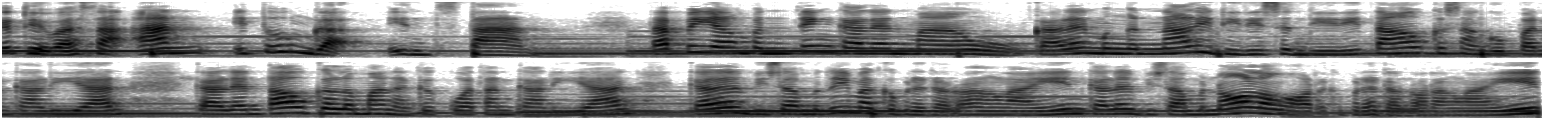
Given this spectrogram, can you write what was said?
kedewasaan itu enggak instan. Tapi yang penting kalian mau, kalian mengenali diri sendiri, tahu kesanggupan kalian, kalian tahu kelemahan dan kekuatan kalian, kalian bisa menerima keberadaan orang lain, kalian bisa menolong orang keberadaan orang lain,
